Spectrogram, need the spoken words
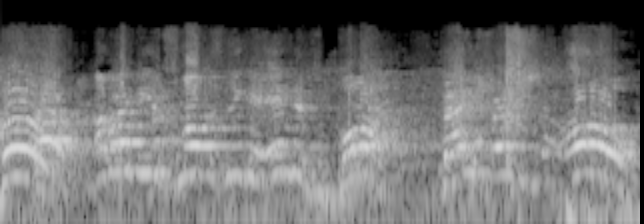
Bro, I might be the smallest nigga in this bar. Very first. Oh,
